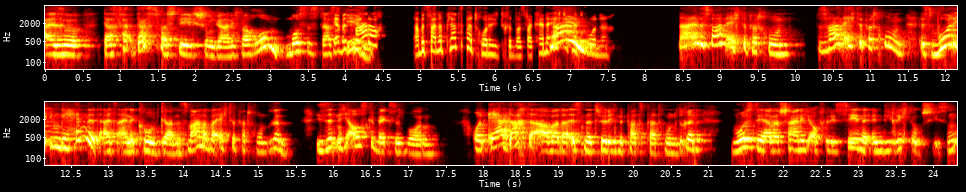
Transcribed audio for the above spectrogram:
Also das, das verstehe ich schon gar nicht. Warum muss es das ja, aber geben? Es war doch, aber es war eine Platzpatrone, die drin war. Es war keine echte Nein. Patrone. Nein, es waren echte Patronen. Das waren echte Patronen. Es wurde ihm gehändet als eine Cold Gun. Es waren aber echte Patronen drin. Die sind nicht ausgewechselt worden. Und er dachte aber, da ist natürlich eine Patzpatrone drin, musste ja wahrscheinlich auch für die Szene in die Richtung schießen.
